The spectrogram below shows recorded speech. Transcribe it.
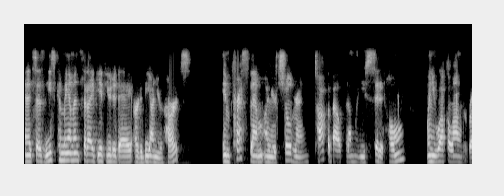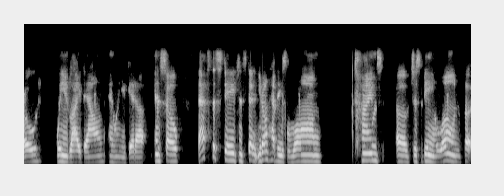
And it says, These commandments that I give you today are to be on your hearts. Impress them on your children. Talk about them when you sit at home, when you walk along the road, when you lie down, and when you get up. And so that's the stage. Instead, you don't have these long times of just being alone. But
